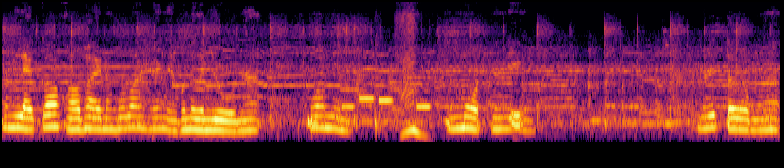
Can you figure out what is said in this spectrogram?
มันแหลกก็ขออภัยนะเพราะว่าใช้เน็ตคนอื่นอยู่นะเพราะว่าเน็ตมันหมดนั่นเอง ไม่ได้เติมนะ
